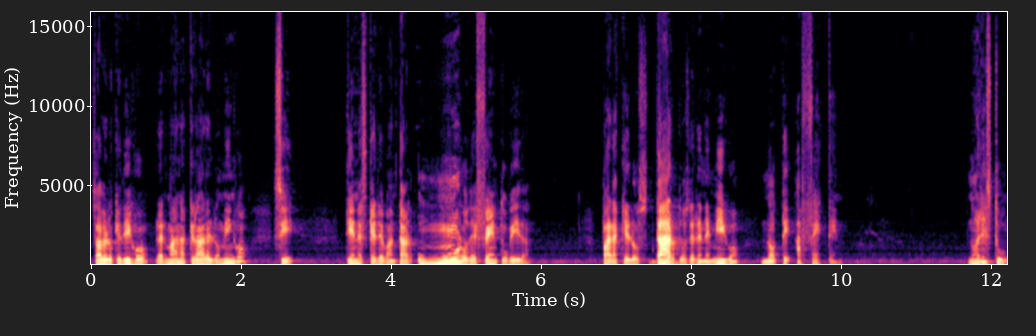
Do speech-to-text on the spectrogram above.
¿Sabe lo que dijo la hermana Clara el domingo? Sí, tienes que levantar un muro de fe en tu vida para que los dardos del enemigo no te afecten. No eres tú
